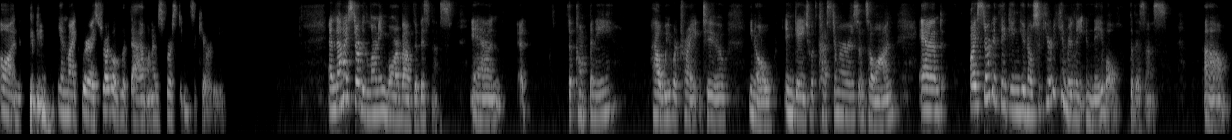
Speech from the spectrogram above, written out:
on in my career i struggled with that when i was first in security and then i started learning more about the business and uh, the company how we were trying to you know engage with customers and so on. And I started thinking, you know, security can really enable the business, um,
